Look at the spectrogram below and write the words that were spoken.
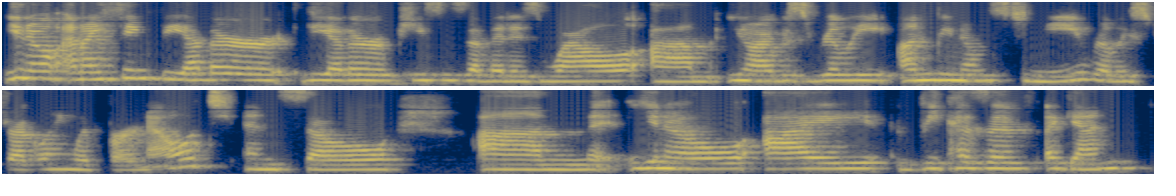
You know, and I think the other the other pieces of it as well. Um, you know, I was really unbeknownst to me, really struggling with burnout, and so um, you know, I, because of, again,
